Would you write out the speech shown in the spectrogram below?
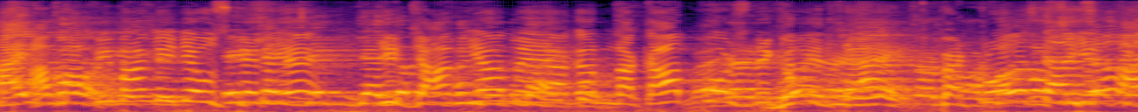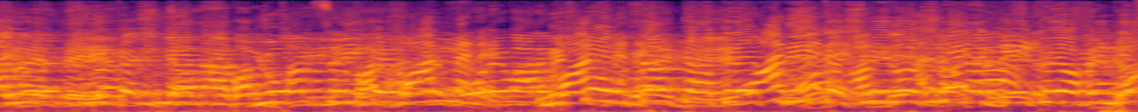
high आप माफ़ी मांग लीजिए उसके लिए कि जामिया में अगर नकाब पोस्ट दिख रहे थे पेट्रोल से। One minute. कश्मीर और गेटवे ऑफ़ इंडिया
